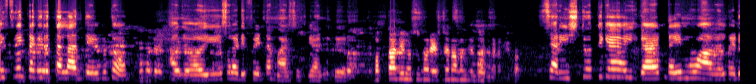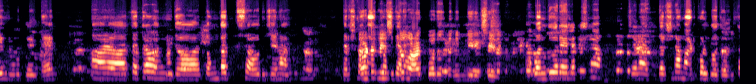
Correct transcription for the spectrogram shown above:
ಡಿಫ್ರೆಂಟ್ ಆಗಿರುತ್ತಲ್ಲ ಅಂತ ಹೇಳ್ಬಿಟ್ಟು ಅದು ಈ ಸಲ ಡಿಫ್ರೆಂಟ್ ಆಗಿ ಮಾಡ್ಸಿದ್ವಿ ಹಣ್ಣು ಬೇಡ ಭಕ್ತಾದಿಗಳು ಸುಮಾರು ಎಷ್ಟು ಜನ ಬಂದಿದ್ದಾರೆ ಮೇಡಮ್ ಇವಾಗ? ಸರ್ ಇಷ್ಟೊತ್ತಿಗೆ ಈಗ ಟೈಮು ಆಲ್ರೆಡಿ ಮೂರ್ ಗಂಟೆ. ಹತ್ತತ್ರ ಒಂದು ತೊಂಬತ್ ಸಾವಿರ ಜನ ದರ್ಶನ ಒಂದೂವರೆ ಲಕ್ಷ ಜನ ದರ್ಶನ ಮಾಡ್ಕೊಳ್ಬೋದು ಅಂತ.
